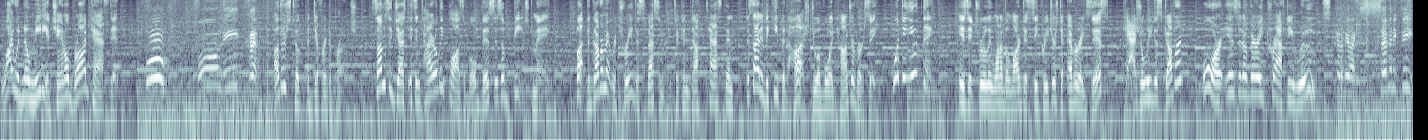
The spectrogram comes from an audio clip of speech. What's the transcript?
why would no media channel broadcast it? Holy crap! Others took a different approach. Some suggest it's entirely plausible this is a beached Meg. But the government retrieved the specimen to conduct tests and decided to keep it hush to avoid controversy. What do you think? Is it truly one of the largest sea creatures to ever exist, casually discovered? Or is it a very crafty ruse? It's gotta be like 70 feet.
